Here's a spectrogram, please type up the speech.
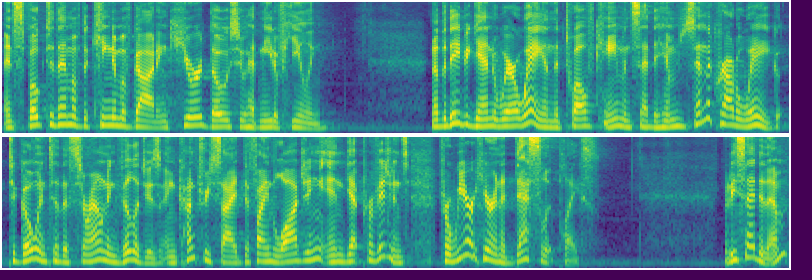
and spoke to them of the kingdom of God, and cured those who had need of healing. Now the day began to wear away, and the twelve came and said to him, Send the crowd away to go into the surrounding villages and countryside to find lodging and get provisions, for we are here in a desolate place. But he said to them,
